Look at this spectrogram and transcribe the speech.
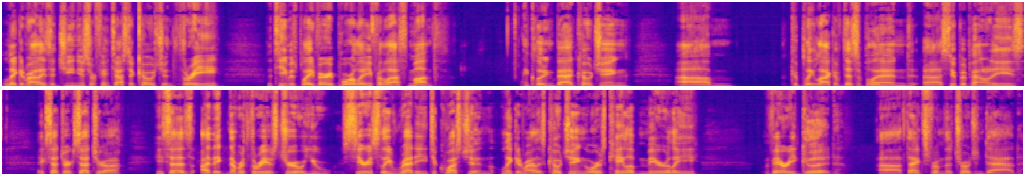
Lincoln Riley is a genius or fantastic coach. And three, the team has played very poorly for the last month, including bad coaching, um, complete lack of discipline, uh, stupid penalties, etc., etc. He says, I think number three is true. Are you seriously ready to question Lincoln Riley's coaching, or is Caleb merely very good? Uh, thanks from the Trojan Dad.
